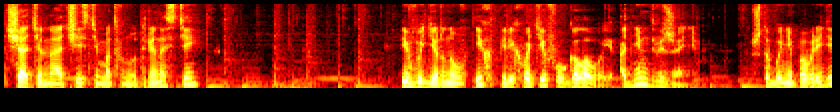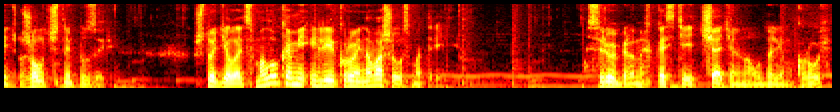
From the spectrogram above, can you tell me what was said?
тщательно очистим от внутренностей и выдернув их, перехватив у головы одним движением, чтобы не повредить желчный пузырь. Что делать с молоками или икрой на ваше усмотрение. С реберных костей тщательно удалим кровь,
